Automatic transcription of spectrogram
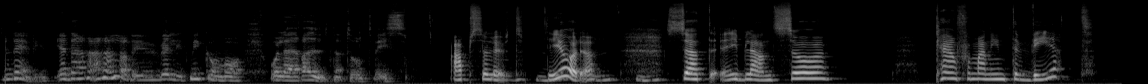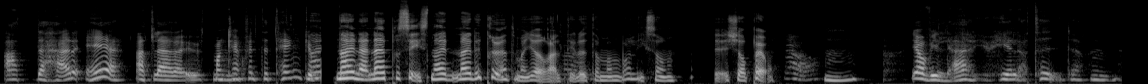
Men det är det. Ja, där handlar det ju väldigt mycket om att, att lära ut naturligtvis. Absolut, det gör det. Mm. Så att ibland så kanske man inte vet att det här är att lära ut. Man kanske inte tänker Nej, nej, nej, precis. Nej, nej, det tror jag inte man gör alltid, utan man bara liksom eh, kör på. Ja. Mm. ja, vi lär ju hela tiden. Mm.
